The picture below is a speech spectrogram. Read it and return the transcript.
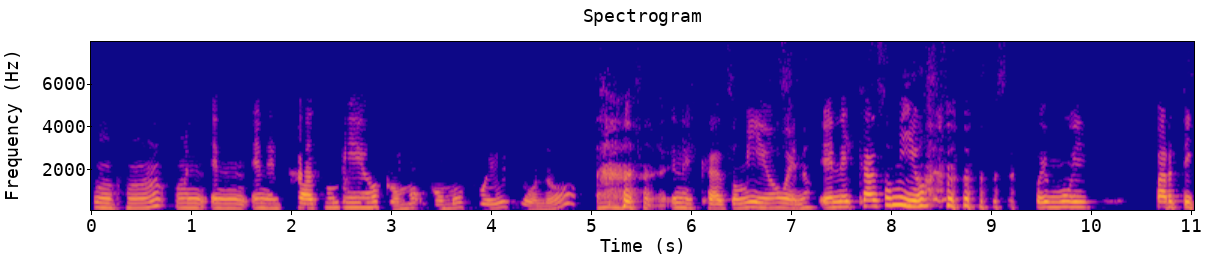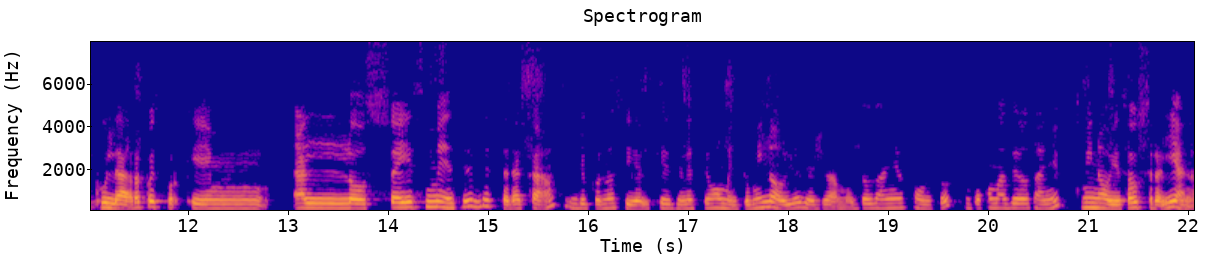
En, en, el caso mío. ¿Cómo, ¿Cómo fue eso, no? en el caso mío, bueno, en el caso mío fue muy particular, pues porque mm, a los seis meses de estar acá, yo conocí al que es en este momento mi novio, ya llevamos dos años juntos, un poco más de dos años. Mi novio es australiano.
